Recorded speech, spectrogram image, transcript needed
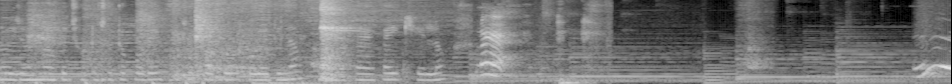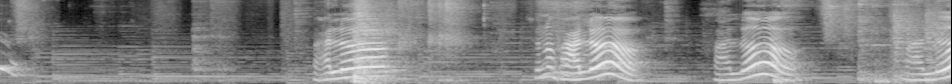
ওই জন্য ওকে ছোট ছোট করে কিছু টুকরো করে দিলাম। একা একাই খেলো। ভালো? শোনো, ভালো? ভালো? ভালো?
